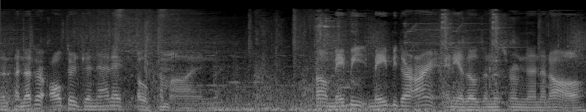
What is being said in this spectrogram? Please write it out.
An- Another altered genetic. Oh, come on. Oh, maybe maybe there aren't any of those in this room then at all.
